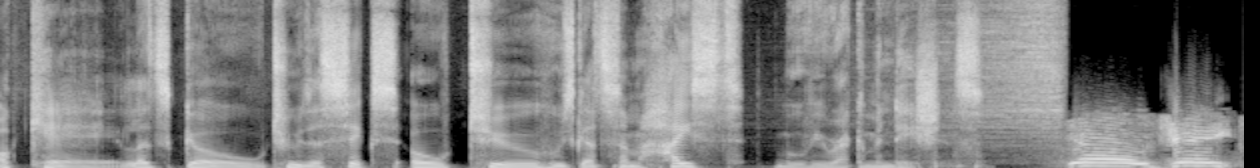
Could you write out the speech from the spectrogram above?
Okay, let's go to the six oh two, who's got some heist movie recommendations. Yo, Jake,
